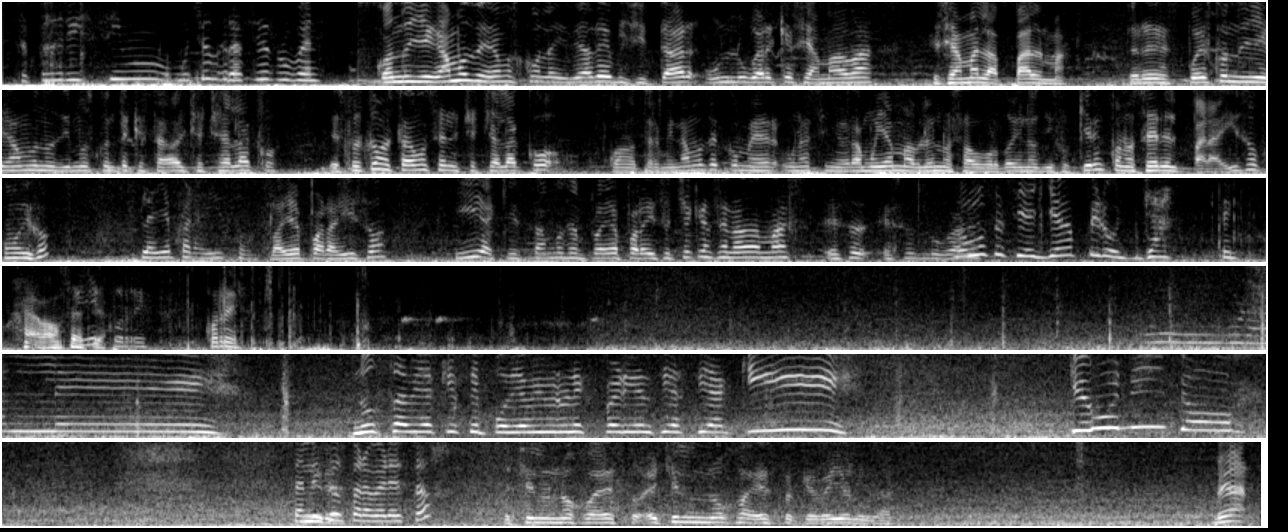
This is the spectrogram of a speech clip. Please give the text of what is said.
Está padrísimo. Muchas gracias, Rubén. Cuando llegamos veníamos con la idea de visitar un lugar que se llamaba, que se llama La Palma. Pero después cuando llegamos nos dimos cuenta que estaba el Chachalaco. Después cuando estábamos en el Chachalaco, cuando terminamos de comer, una señora muy amable nos abordó y nos dijo, ¿quieren conocer el paraíso? ¿Cómo dijo? Playa Paraíso. Playa Paraíso. Y aquí estamos en Playa Paraíso. Chéquense nada más esos, esos lugares. Vamos hacia allá, pero ya. Vamos voy hacia. a correr. Corre. No sabía que se podía vivir una experiencia así aquí. ¡Qué bonito! ¿Están Mire. listos para ver esto? Échenle un ojo a esto, échenle un ojo a esto, qué bello lugar. Vean,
